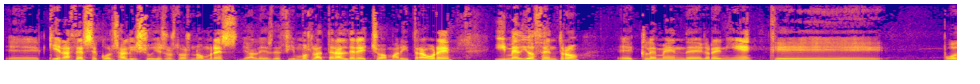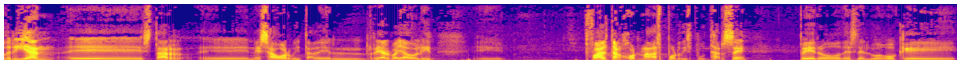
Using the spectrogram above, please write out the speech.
eh, quiere hacerse con Salisu y esos dos nombres, ya les decimos, lateral derecho a Marie Traoré y medio centro eh, Clement de Grenier, que podrían eh, estar en esa órbita del Real Valladolid. faltan jornadas por disputarse, pero desde luego que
